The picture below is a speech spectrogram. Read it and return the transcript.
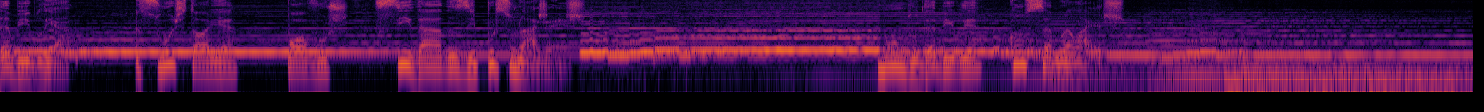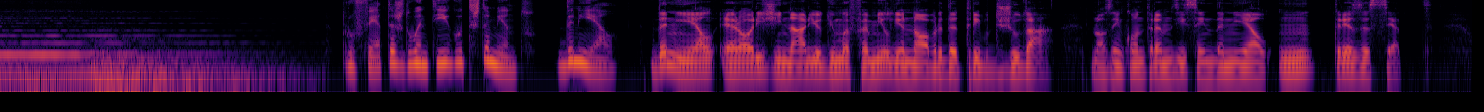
da Bíblia. A sua história, povos, cidades e personagens. Mundo da Bíblia com Samuel Ayres. Profetas do Antigo Testamento. Daniel. Daniel era originário de uma família nobre da tribo de Judá. Nós encontramos isso em Daniel 1, 3 a 7.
